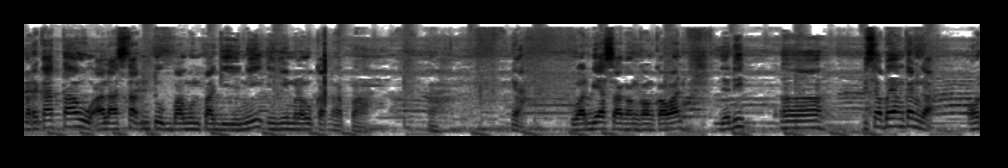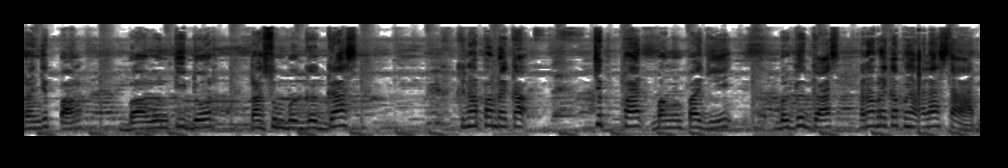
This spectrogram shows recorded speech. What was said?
mereka tahu alasan untuk bangun pagi ini ingin melakukan apa. Nah, ya, luar biasa kawan-kawan. Jadi uh, bisa bayangkan nggak orang Jepang bangun tidur langsung bergegas? Kenapa mereka cepat bangun pagi bergegas? Karena mereka punya alasan.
